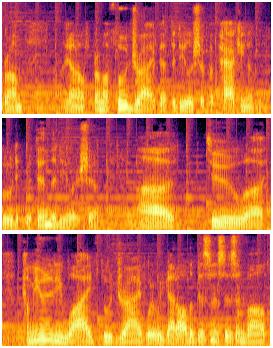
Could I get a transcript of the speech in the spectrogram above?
from you know, from a food drive at the dealership, a packing of the food within the dealership, uh, to uh, community-wide food drive where we got all the businesses involved.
